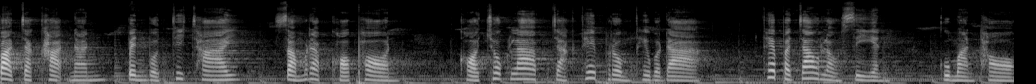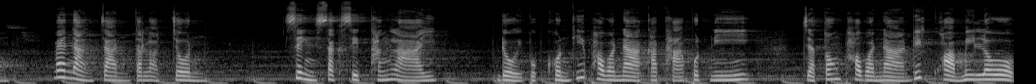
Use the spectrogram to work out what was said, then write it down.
ปัจจขะนั้นเป็นบทที่ใช้สำหรับขอพร ขอโชคลาภจากเทพพรหมเทวดา เทพเจ้าเหล่าเซียน กุมารทอง แม่นางจันตลอดจน สิ่งศักดิ์สิทธิ์ทั้งหลาย โดยบุคคลที่ภาวนาคาถาบทนี้ จะต้องภาวนาด้วยความไม่โลภ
